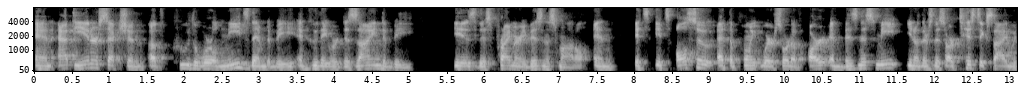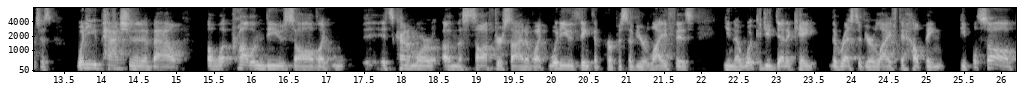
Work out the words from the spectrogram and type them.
And at the intersection of who the world needs them to be and who they were designed to be is this primary business model. And it's it's also at the point where sort of art and business meet you know there's this artistic side which is what are you passionate about? Uh, what problem do you solve? Like it's kind of more on the softer side of like what do you think the purpose of your life is? You know what could you dedicate the rest of your life to helping people solve?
